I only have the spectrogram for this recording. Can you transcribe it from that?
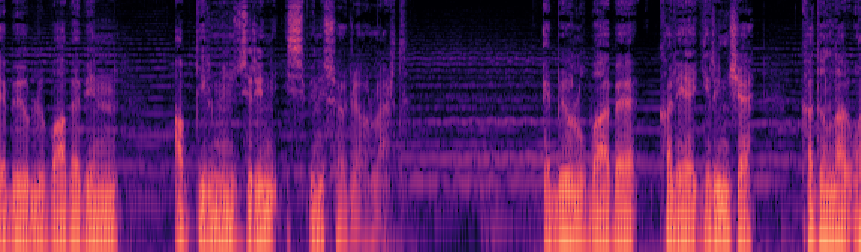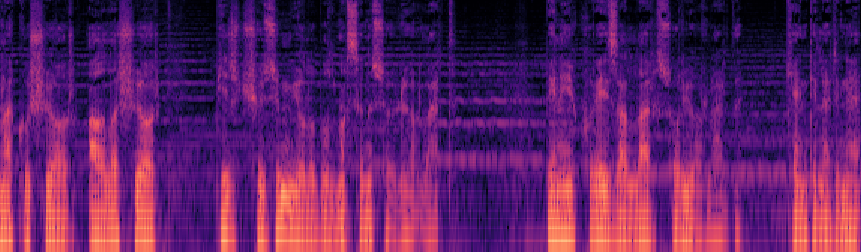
Ebu Lübabe bin Abdülmünzir'in ismini söylüyorlardı. Ebu Lübabe kaleye girince kadınlar ona koşuyor, ağlaşıyor, bir çözüm yolu bulmasını söylüyorlardı. Beni Kureyzallar soruyorlardı kendilerine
